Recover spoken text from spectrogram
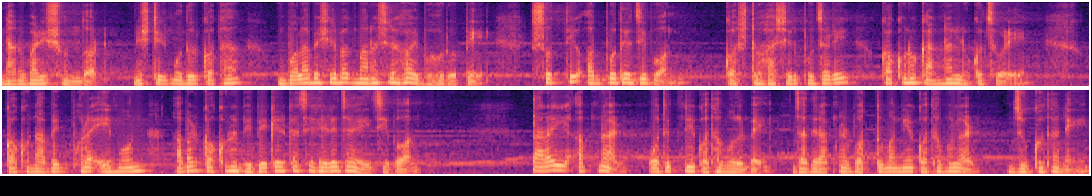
নানু বাড়ি সুন্দর। মিষ্টির মধুর কথা বলা বেশিরভাগ মানুষের হয় বহুরূপে। সত্যি অদ্ভুত এ জীবন। কষ্ট হাসির পূজারে কখনো কান্নার লোকচড়ে কখনো আবেগ ভরা এই মন, আবার কখনো বিবেকের কাছে হেরে যায় এই জীবন। তারাই আপনার অতীত নিয়ে কথা বলবে, যাদের আপনার বর্তমান নিয়ে কথা বলার যোগ্যতা নেই।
